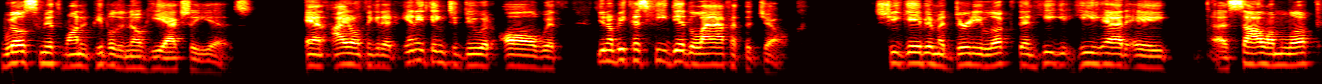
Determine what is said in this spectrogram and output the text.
Will Smith wanted people to know he actually is. And I don't think it had anything to do at all with, you know, because he did laugh at the joke. She gave him a dirty look. Then he he had a a solemn look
